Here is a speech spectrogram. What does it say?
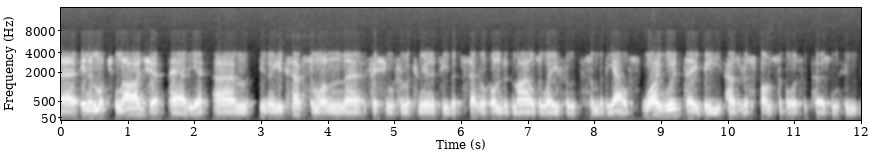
uh, in a much larger area, um, you know, you could have someone uh, fishing from a community that's several hundred miles away from somebody else. Why would they be as responsible as the person who,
